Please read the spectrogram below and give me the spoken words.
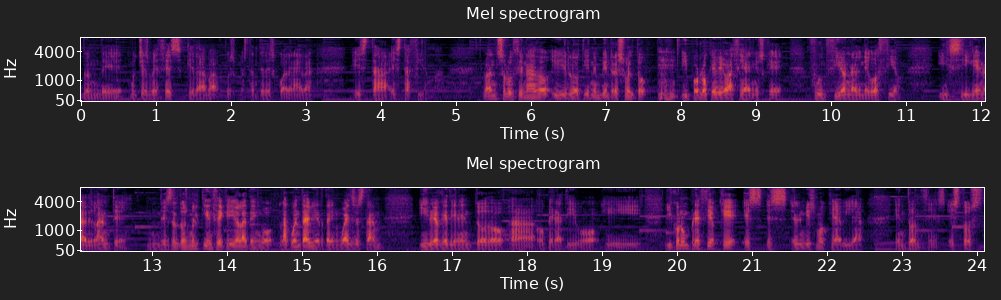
donde muchas veces quedaba pues, bastante descuadrada esta, esta firma. Lo han solucionado y lo tienen bien resuelto y por lo que veo hace años que funciona el negocio y siguen adelante desde el 2015 que yo la tengo, la cuenta abierta en WiseStamp y veo que tienen todo ah, operativo y, con un precio que es, el mismo que había entonces. Estos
